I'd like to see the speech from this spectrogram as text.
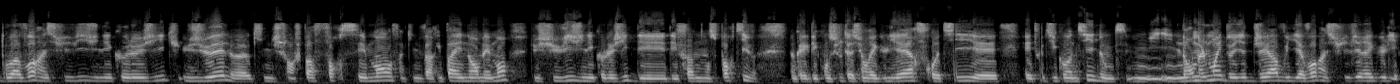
doit avoir un suivi gynécologique usuel euh, qui ne change pas forcément, enfin, qui ne varie pas énormément du suivi gynécologique des, des femmes non sportives. Donc, avec des consultations régulières, frottis et, et tutti quanti. Donc, il, normalement, il doit déjà y avoir un suivi régulier.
